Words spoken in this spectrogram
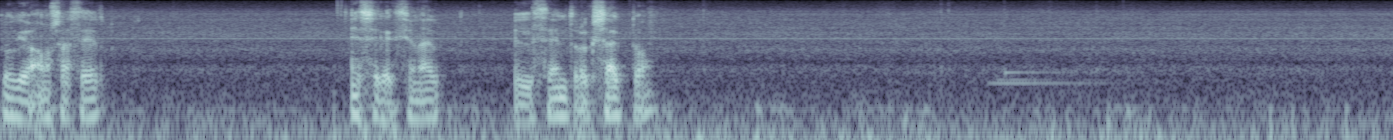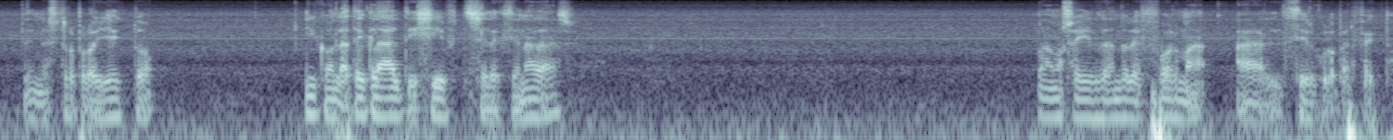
lo que vamos a hacer es seleccionar el centro exacto. de nuestro proyecto y con la tecla Alt y Shift seleccionadas vamos a ir dándole forma al círculo perfecto.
